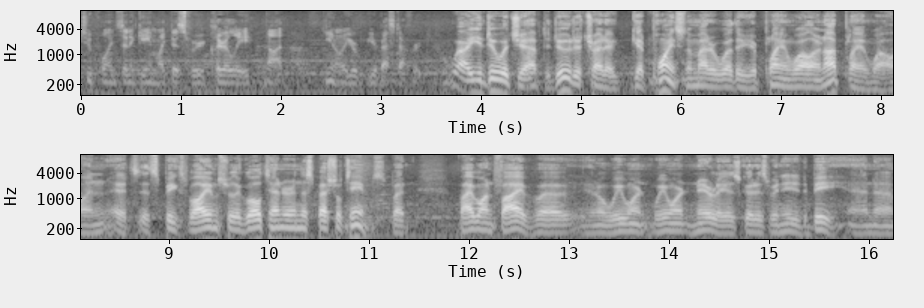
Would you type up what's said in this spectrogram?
two points in a game like this where you're clearly not, you know, your, your best effort? Well, you do what you have to do to try to get points, no matter whether you're playing well or not playing well, and it, it speaks volumes for the goaltender and the special teams. But five on five, uh, you know, we weren't we weren't nearly as good as we needed to be, and uh,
